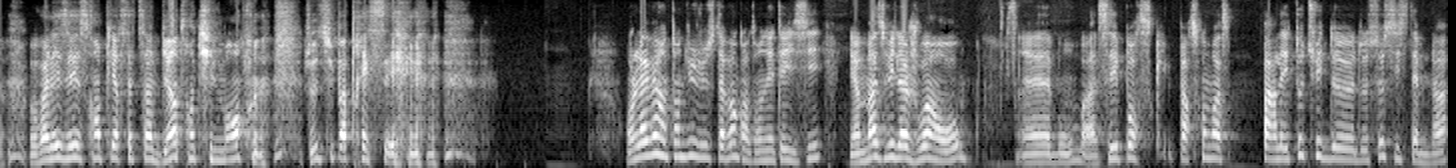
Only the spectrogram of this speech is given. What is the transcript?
on va laisser se remplir cette salle bien tranquillement. je ne suis pas pressé. on l'avait entendu juste avant quand on était ici. Il y a masse villageois en haut. Euh, bon, bah c'est parce qu'on va parler tout de suite de, ce système-là,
